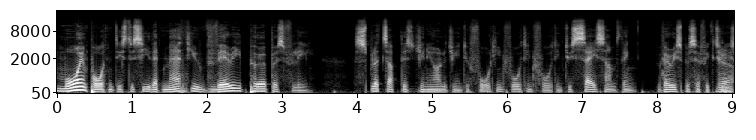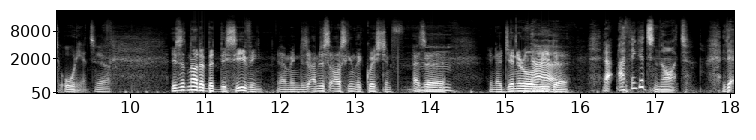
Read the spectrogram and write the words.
more important is to see that Matthew very purposefully splits up this genealogy into 14, 14, 14 to say something very specific to yeah. his audience. Yeah. Is it not a bit deceiving? I mean, I'm just asking the question f- as mm. a you know general no. reader. I think it's not. The,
